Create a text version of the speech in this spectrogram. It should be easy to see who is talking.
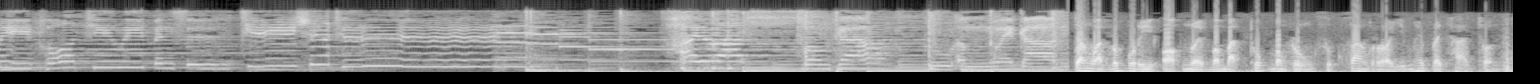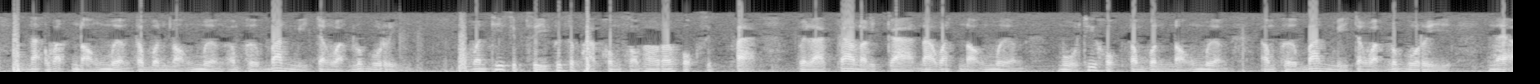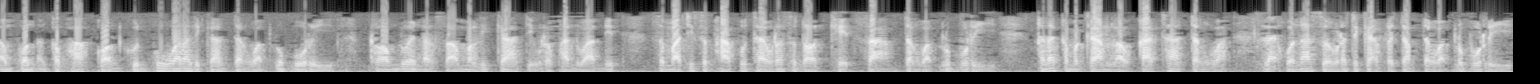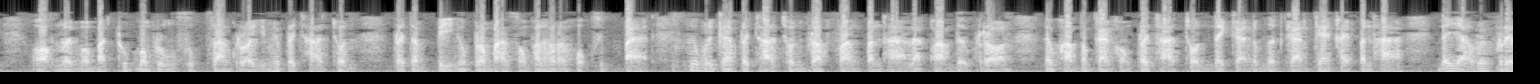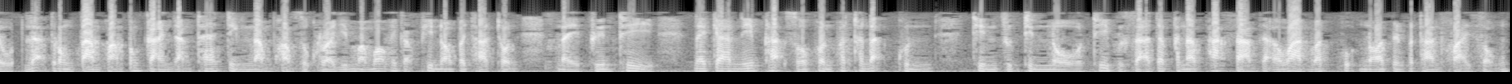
Speaker 1: วีโพสทีวีเป็นสื่อที่เชื่อถือไทยรัฐทองกาผู้อำนวยการ
Speaker 2: จังหวัดลบบุรีออกหน่วยบำบัดทุกข์บำรุงสุขสร้างรอยยิ้มให้ประชาชน ณ วัดหนองเมืองตำบลหนองเมืองอำเภอบ้านหมี่จังหวัดลบบุรี วันที่ 14 พฤษภาคม 2568 เวลา 9 นาฬิกา ณ วัดหนองเมือง หมู่ที่ 6 ตำบลหนองเมืองอำเภอบ้านหมี่จังหวัดลบบุรี นายอัมพลอังกภากรคุณผู้ว่าราชการจังหวัดลบบุรี พร้อมด้วยนางสาวมาริกาจิรพันธ์วานิชสมาชิกสภาผู้แทนราษฎรเขต3จังหวัดลบบุรี คณะกรรมการเหล่ากาชาติจังหวัด และหัวหน้าส่วนราชการประจำจังหวัดลบบุรี ออกหน่วยบำบัดทุกบำรุงสุขสร้างรอยยิ้มให้ประชาชน ประจำปีงบประมาณ 2568 เพื่อบริการประชาชนรับฟังปัญหาและความเดือดร้อน และความต้องการของประชาชนในการดำเนินการแก้ไขปัญหา ได้อย่างรวดเร็ว และตรงตามความต้องการอย่างแท้จริงนำความสุขรอยยิ้มมามอบให้กับพี่น้องประชาชนในพื้นที่ ในการนี้พระโสพลพัฒนคุณทินสุทินโนที่ปรึกษาเจ้าคณะภาคสามเจ้าอาวาสวัดผู้น้อยเป็นประธานฝ่ายสงฆ์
